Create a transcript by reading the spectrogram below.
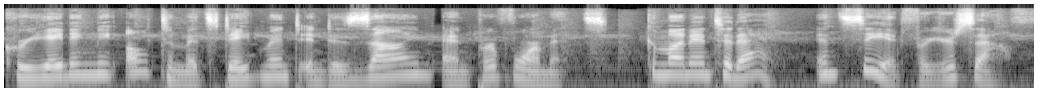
creating the ultimate statement in design and performance. Come on in today and see it for yourself.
